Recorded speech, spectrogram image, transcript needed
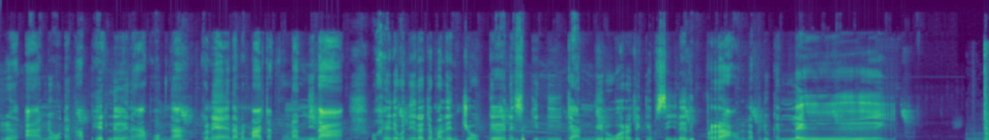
เรื่อง Arno and Puppet เลยนะครับผมนะ ก็แน่แต่มันมาจากตรงนั้นนี่นาโอเคเดี๋ยววันนี้เราจะมาเล่นโจ๊กเกอร์ในสกินนี้กัน ไม่รู้ว่าเราจะเก็บสีได้หรือเปล่าเดี๋ยวเราไปดูกันเลย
